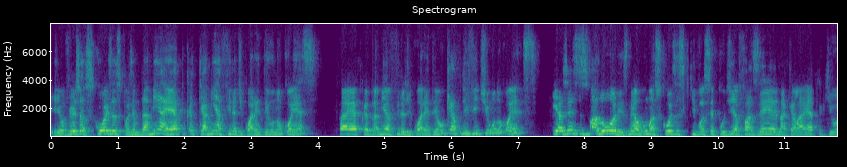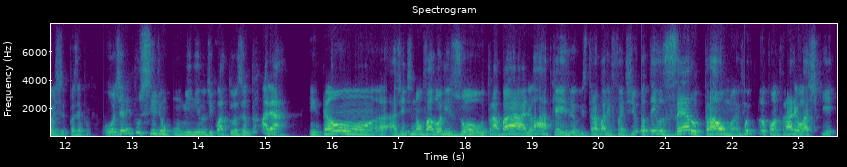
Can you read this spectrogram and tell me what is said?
E eu vejo as coisas, por exemplo, da minha época, que a minha filha de 41 não conhece, da época da minha filha de 41, que a de 21 não conhece. E às vezes valores, né? algumas coisas que você podia fazer naquela época que hoje, por exemplo, hoje era impossível um menino de 14 anos trabalhar. Então, a gente não valorizou o trabalho, ah, porque o trabalho infantil. Eu tenho zero trauma, muito pelo contrário, eu acho que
